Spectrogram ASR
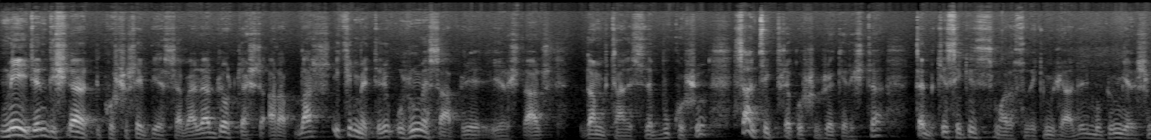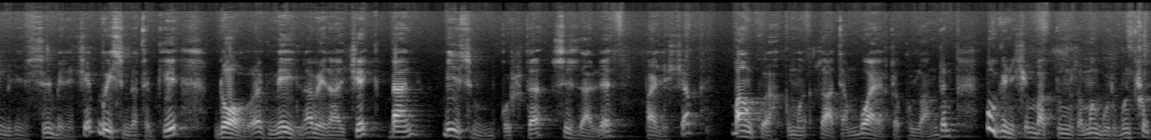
maiden dişler bir koşu seviye severler. 4 yaşlı Araplar 2 metrelik uzun mesafeli yarışlardan bir tanesi de bu koşu. Sentikte koşulacak yarışta tabii ki 8 isim arasındaki mücadele bugün yarışın birincisini belirleyecek. Bu isim de tabii ki doğal olarak maiden'a verecek. Ben bir isim bu koşuda sizlerle paylaşacağım. Banko hakkımı zaten bu ayakta kullandım. Bugün için baktığımız zaman grubun çok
